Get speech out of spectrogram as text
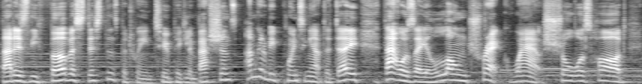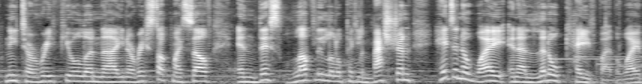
that is the furthest distance between two Piglin Bastions I'm going to be pointing out today. That was a long trek. Wow, sure was hard. Need to refuel and, uh, you know, restock myself in this lovely little Piglin Bastion, hidden away in a little cave, by the way.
